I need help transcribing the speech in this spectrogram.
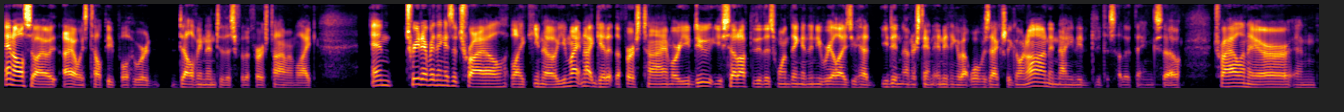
and also I, I always tell people who are delving into this for the first time i'm like and treat everything as a trial. Like you know you might not get it the first time or you do you set off to do this one thing and then you realize you had you didn't understand anything about what was actually going on and now you need to do this other thing. So trial and error and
